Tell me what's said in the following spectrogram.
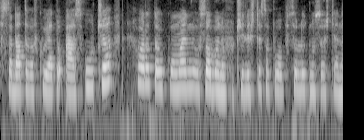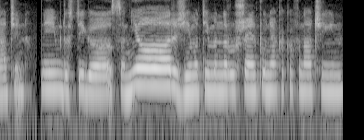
средата, в която аз уча. Хората около мен, особено в училище, са по абсолютно същия начин. Не им достига съня, режимът им е нарушен по някакъв начин.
